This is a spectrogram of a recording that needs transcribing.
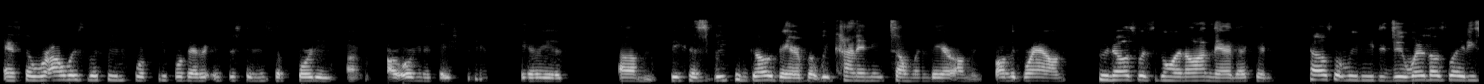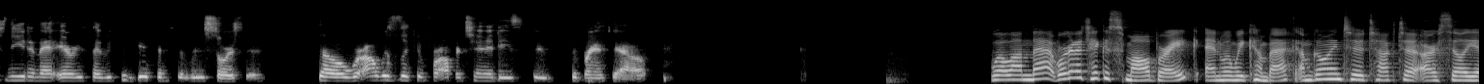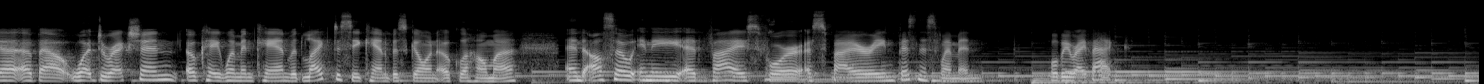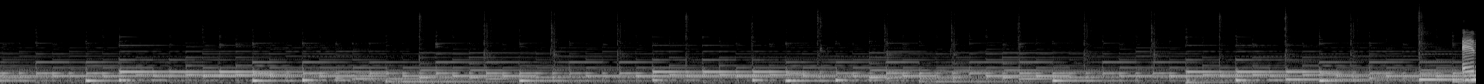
and so we're always looking for people that are interested in supporting um, our organization in areas um, because we can go there, but we kind of need someone there on the on the ground who knows what's going on there that can tell us what we need to do. What do those ladies need in that area so we can get them some resources. So we're always looking for opportunities to to branch out. Well, on that, we're going to take a small break. And when we come back, I'm going to talk to Arcillia about what direction OK Women Cann would like to see cannabis go in Oklahoma, and also any advice for aspiring businesswomen. We'll be right back.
